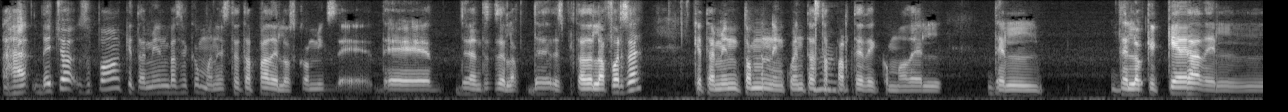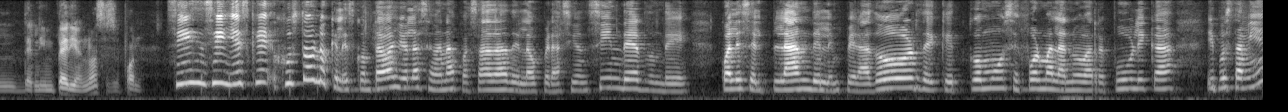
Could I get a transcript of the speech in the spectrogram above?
Ajá, de hecho, supongo que también va a ser como en esta etapa de los cómics de, de, de antes de, la, de Despertar de la Fuerza, que también toman en cuenta esta parte de como del, del, de lo que queda del, del imperio, ¿no? Se supone. Sí, sí, y es que justo lo que les contaba yo la semana pasada de la operación Cinder, donde cuál es el plan del emperador, de que cómo se forma la nueva república y pues también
